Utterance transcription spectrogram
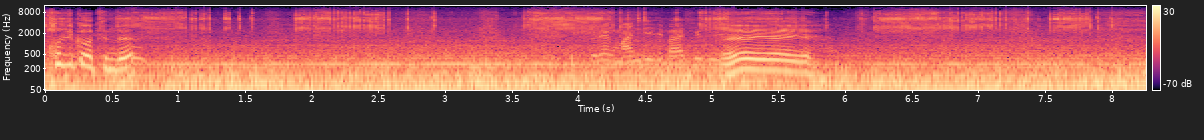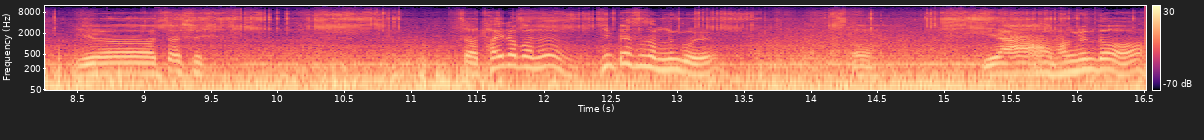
터질 것 같은데? 그래 만지지 마시고 예예예. 이야 짜식. 자 타이라바는 힘 빼서 잡는 거예요 어 이야 박는다 와.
